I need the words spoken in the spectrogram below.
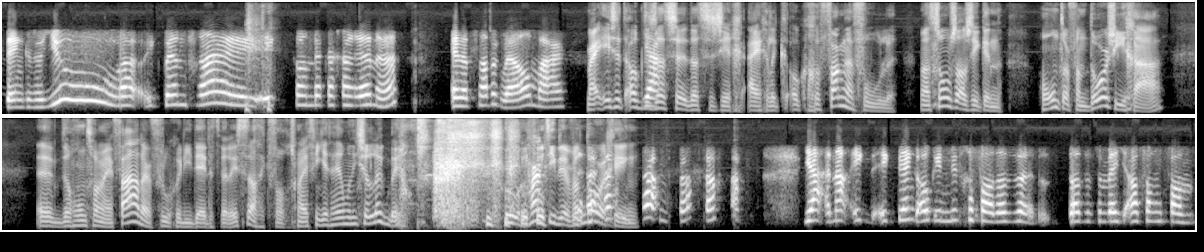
denken ze, joe, ik ben vrij, ik kan lekker gaan rennen. En dat snap ik wel, maar... Maar is het ook dus dat, ze, dat ze zich eigenlijk ook gevangen voelen? Want soms als ik een hond er vandoor zie gaan... Uh, de hond van mijn vader vroeger, die deed het wel eens. dacht ik, volgens mij vind je het helemaal niet zo leuk bij ons. Hoe hard hij er vandoor ging. Ja, nou, ik, ik denk ook in dit geval dat, we, dat het een beetje afhangt van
